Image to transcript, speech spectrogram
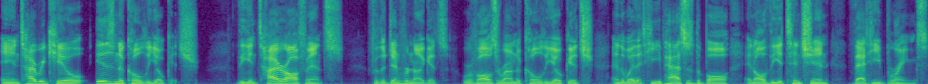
And Tyreek Hill is Nikola Jokic the entire offense for the Denver Nuggets revolves around Nikola Jokic and the way that he passes the ball and all the attention that he brings.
